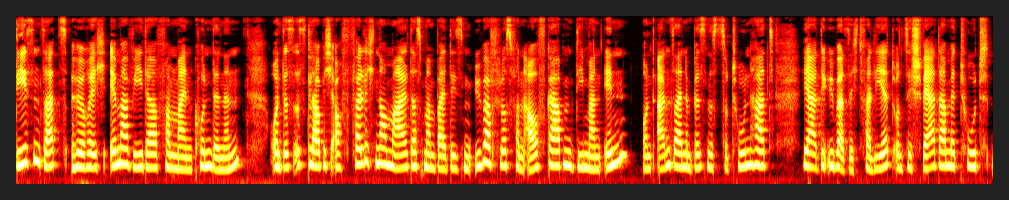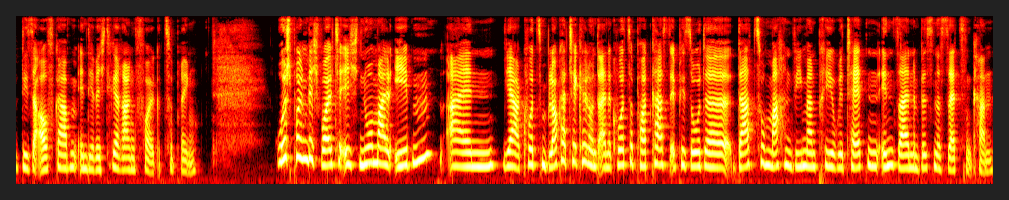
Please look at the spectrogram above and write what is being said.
Diesen Satz höre ich immer wieder von meinen Kundinnen und es ist, glaube ich, auch völlig normal, dass man bei diesem Überfluss von Aufgaben, die man in und an seinem Business zu tun hat, ja, die Übersicht verliert und sich schwer damit tut, diese Aufgaben in die richtige Rangfolge zu bringen. Ursprünglich wollte ich nur mal eben einen ja, kurzen Blogartikel und eine kurze Podcast-Episode dazu machen, wie man Prioritäten in seinem Business setzen kann.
